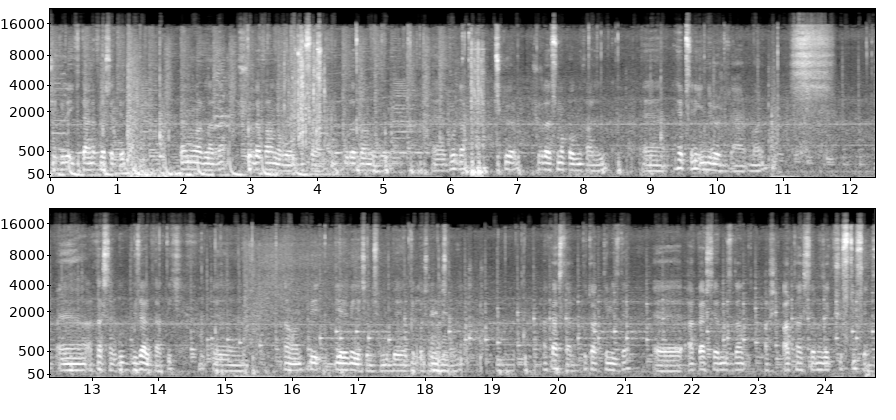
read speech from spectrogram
şekilde iki tane flash atıyor. Ben o aralarda şurada falan oluyorum mesela. Burada falan oluyorum. Ee, burada çıkıyorum. Şurada smoke olduğunu fark edin. Ee, hepsini indiriyoruz yani umarım. Ee, arkadaşlar bu güzel bir taktik. Ee, tamam bir diğerine geçelim şimdi B'ye tek başına başlayalım. Arkadaşlar bu taktiğimizde e, arkadaşlarınızdan aş- arkadaşlarınıza küstüyseniz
